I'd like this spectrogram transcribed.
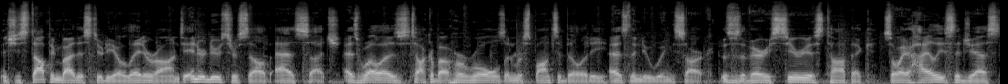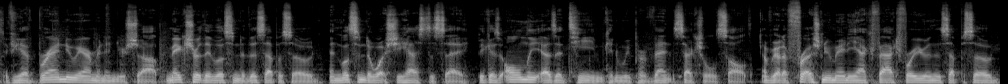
and she's stopping by the studio later on to introduce herself as such, as well as talk about her roles and responsibility as the new Wing SARC. This is a very serious topic, so I highly suggest if you have brand new airmen in your shop, make sure they listen to this episode and listen to what she has to say, because only as a team can we prevent sexual assault. I've got a fresh new MAINEiac fact for you in this episode,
